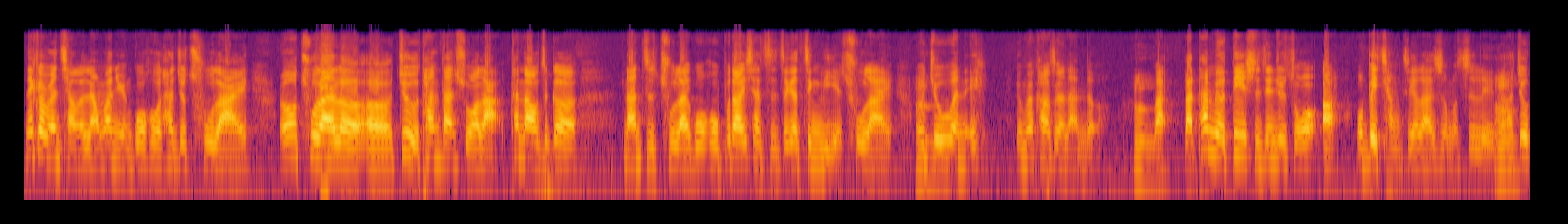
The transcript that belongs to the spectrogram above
那个人抢了两万元过后，他就出来，然后出来了，呃，就有摊贩说啦，看到这个男子出来过后，不到一下子，这个经理也出来，然后就问，哎，有没有看到这个男的？把把他没有第一时间就说啊，我被抢劫了什么之类的，他就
